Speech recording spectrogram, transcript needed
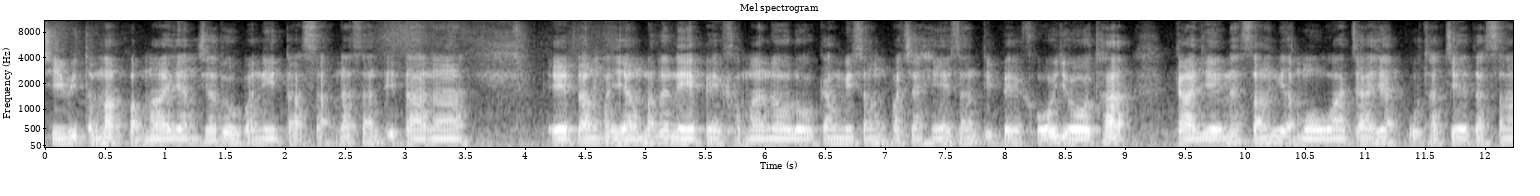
ชีวิตมัปปมายังชรูปนีตัสสะนสันติตานา เอตังพยังมรเนเปขมาโนโลกามิสังปัจเหสันติเปโขโยทะกาเยนะสังยโมวาจายะอุทเจตสา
